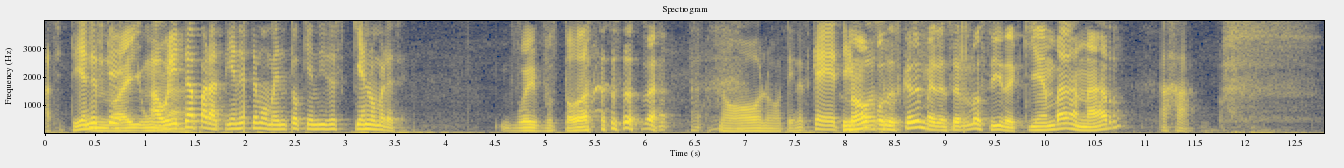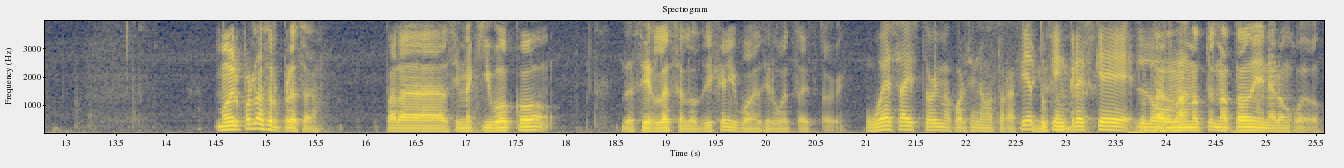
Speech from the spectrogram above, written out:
Así tienes No que... hay una. Ahorita para ti en este momento, ¿quién dices quién lo merece? Güey, pues todas. o sea, No, no, tienes que... no, Josu. pues es que de merecerlo sí. De quién va a ganar, Ajá. me voy a ir por la sorpresa. Para, si me equivoco, decirles, se los dije y voy a decir West Side Story. West Side Story, mejor cinematografía. ¿Tú quién crees que lo Total, va- no, no, te- no todo dinero en juego.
